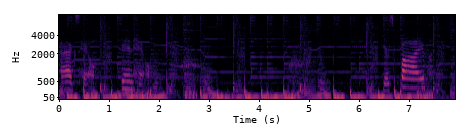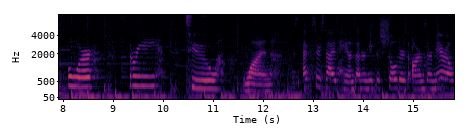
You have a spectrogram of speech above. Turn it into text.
exhale, inhale. Here's five, four, three, two, one. Exercise, hands underneath the shoulders, arms are narrow,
